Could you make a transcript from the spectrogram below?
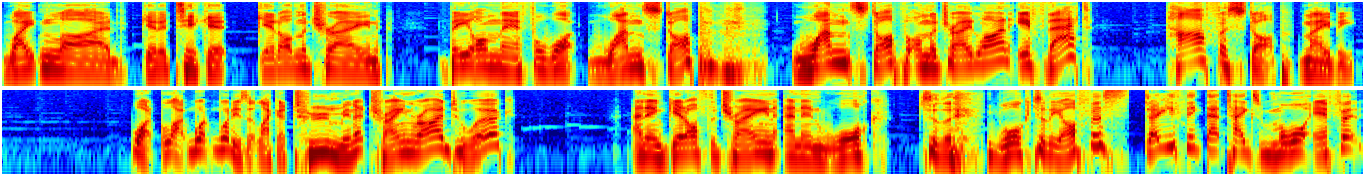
wait in line get a ticket get on the train be on there for what one stop? One stop on the train line? If that half a stop maybe. What like what what is it like a 2 minute train ride to work? And then get off the train and then walk to the walk to the office don't you think that takes more effort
